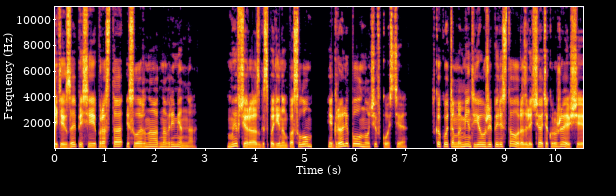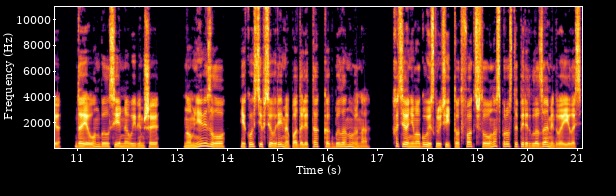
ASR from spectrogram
этих записей проста и сложна одновременно. Мы вчера с господином послом играли полночи в кости. В какой-то момент я уже перестал различать окружающее, да и он был сильно выпивший. Но мне везло, и кости все время падали так, как было нужно. Хотя не могу исключить тот факт, что у нас просто перед глазами двоилось,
